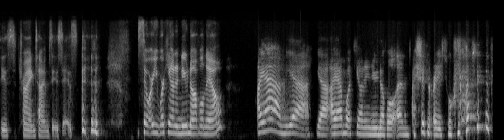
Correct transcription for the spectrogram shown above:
these trying times these days. so, are you working on a new novel now? I am, yeah, yeah. I am working on a new novel, and I shouldn't really talk about it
